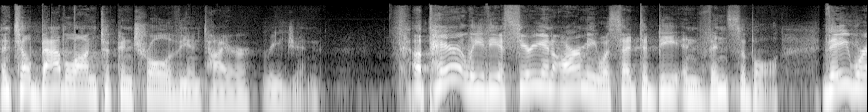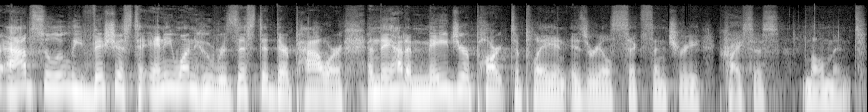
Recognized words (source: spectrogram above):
until Babylon took control of the entire region. Apparently, the Assyrian army was said to be invincible they were absolutely vicious to anyone who resisted their power, and they had a major part to play in Israel's sixth century crisis moment.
